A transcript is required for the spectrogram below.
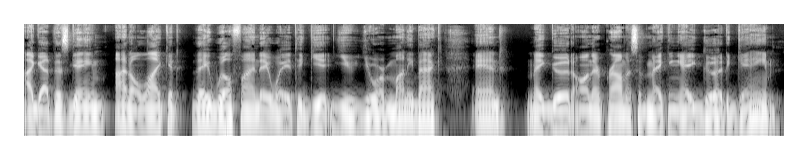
I got this game, I don't like it. They will find a way to get you your money back and make good on their promise of making a good game.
